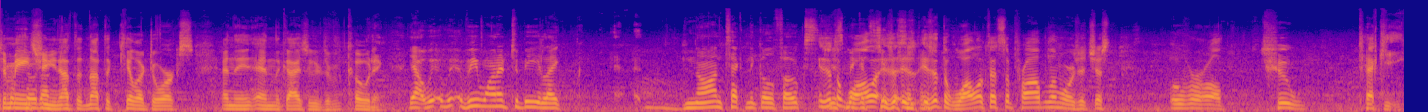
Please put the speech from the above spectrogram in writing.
To mainstream, not the, not the killer dorks and the, and the guys who are coding. Yeah, we, we, we wanted to be like non-technical folks. Is it the wallet? It is, is, is, it the wallet that's the problem, or is it just overall too techy?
